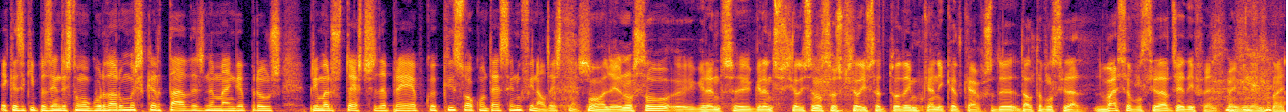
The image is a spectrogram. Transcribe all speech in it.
é que as equipas ainda estão a guardar umas cartadas na manga para os primeiros testes da pré-época que só acontecem no final deste mês. Bom, olha, eu não sou eh, grande, grande especialista, não sou especialista de toda em mecânica de carros de, de alta velocidade. De baixa velocidade já é diferente, bem evidente, não é?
